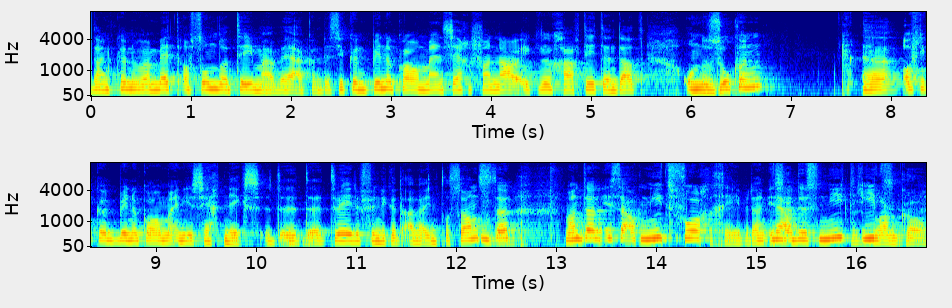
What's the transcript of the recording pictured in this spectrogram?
dan kunnen we met of zonder thema werken. Dus je kunt binnenkomen en zeggen van nou, ik wil graag dit en dat onderzoeken. Eh, of je kunt binnenkomen en je zegt niks. Het tweede vind ik het allerinteressantste. Want dan is er ook niets voorgegeven. Dan is Ja, er dus niet Dus iets... blanco.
